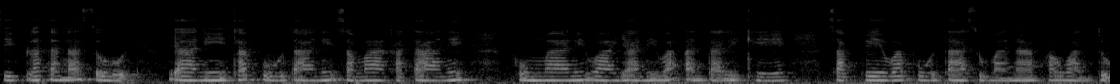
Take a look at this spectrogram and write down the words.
สิบรัตนสูตร ยานิทัพปูตานิสมมาคตานิภูมมานิวายานิวะอันตาลิเข สัพเพวะปูตาสุมาณาภวันตุ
